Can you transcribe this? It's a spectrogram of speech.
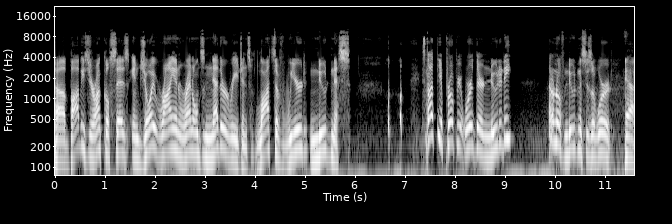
Uh, Bobby's your uncle says enjoy Ryan Reynolds' nether regions. Lots of weird nudeness. it's not the appropriate word there. Nudity. I don't know if nudeness is a word. Yeah.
